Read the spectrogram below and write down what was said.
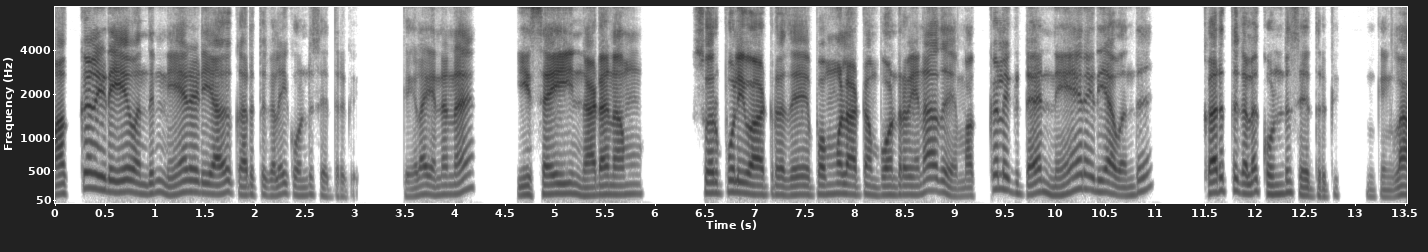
மக்களிடையே வந்து நேரடியாக கருத்துக்களை கொண்டு சேர்த்திருக்கு. ஓகேங்களா? என்னென்ன? இசை நடனம் சொற்பொழிவாற்றுறது பொம்மலாட்டம் போன்றவைனா அது மக்களுக்கிட்ட நேரடியா வந்து கருத்துக்களை கொண்டு சேர்த்துருக்கு. ஓகேங்களா?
